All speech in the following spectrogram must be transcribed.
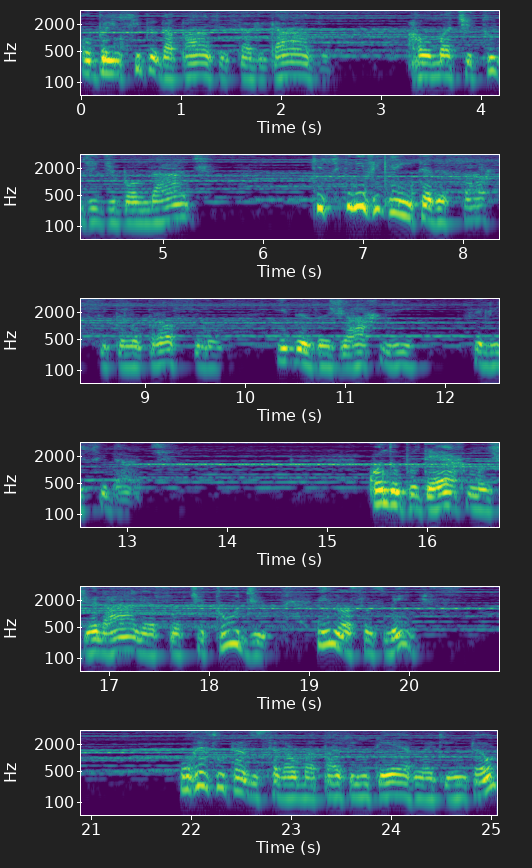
O princípio da paz está ligado a uma atitude de bondade que significa interessar-se pelo próximo e desejar-lhe felicidade. Quando pudermos gerar essa atitude em nossas mentes, o resultado será uma paz interna que então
